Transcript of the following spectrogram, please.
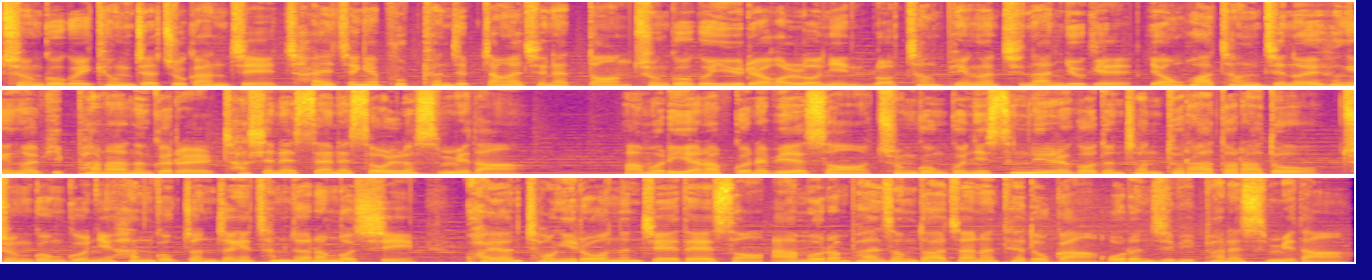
중국의 경제 주간지 차이징의 부편집장을 지냈던 중국의 유력 언론인 러창핑은 지난 6일 영화 장진호의 흥행을 비판하는 글을 자신의 SNS에 올렸습니다. 아무리 연합군에 비해서 중공군이 승리를 거둔 전투라 하더라도 중공군이 한국 전쟁에 참전한 것이 과연 정의로웠는지에 대해서 아무런 반성도 하지 않은 태도가 옳은지 비판했습니다.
